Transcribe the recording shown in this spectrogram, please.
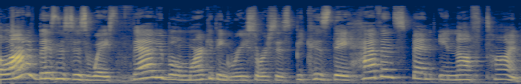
A lot of businesses waste valuable marketing resources because they haven't spent enough time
